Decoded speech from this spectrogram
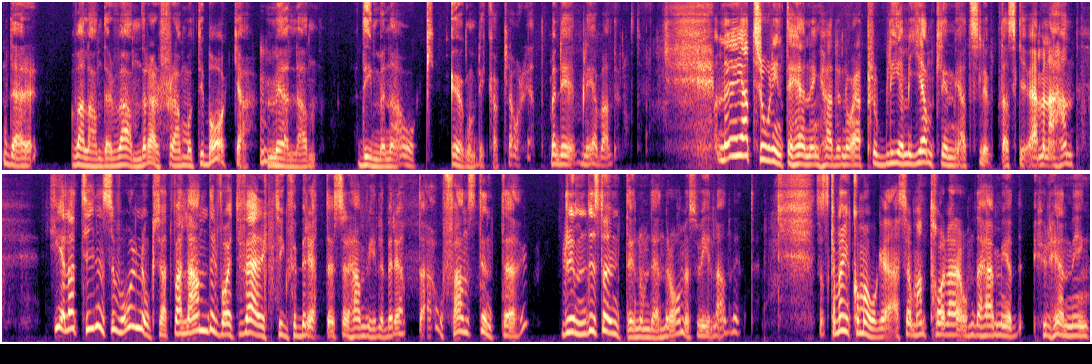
där Wallander vandrar fram och tillbaka mm. mellan dimmorna och ögonblick av klarhet. Men det blev aldrig något. Nej, jag tror inte Henning hade några problem egentligen med att sluta skriva. Jag menar, han, hela tiden så var det nog så att Wallander var ett verktyg för berättelser han ville berätta. Och fanns det inte, rymdes det inte inom den ramen så ville han det inte. Så ska man ju komma ihåg, alltså om man talar om det här med hur Henning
